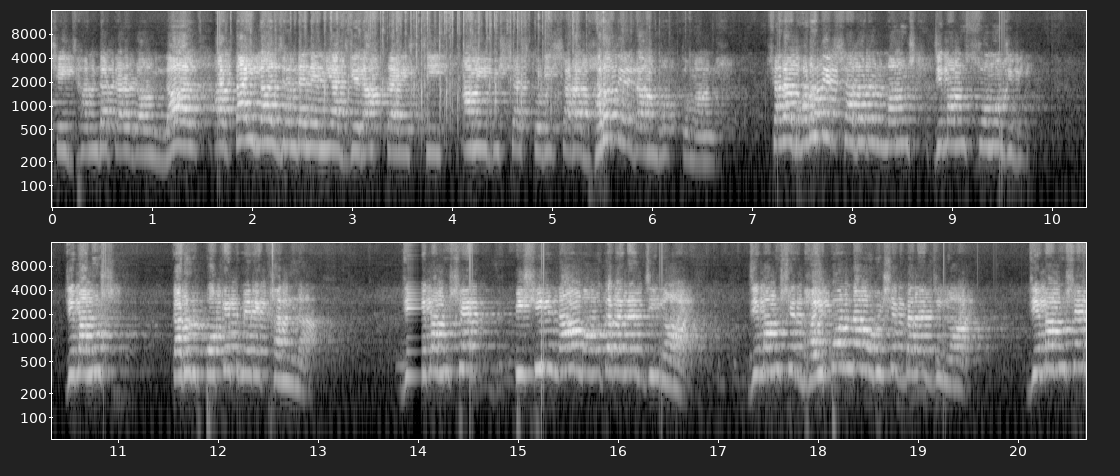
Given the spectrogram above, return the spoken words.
সেই ঝান্ডাটার রং লাল, আর তাই লাল ঝান্ডা নিয়ে আমি আজকে রাস্তায় এসেছি। আমি বিশ্বাস করি সারা ভারতের রাম ভক্ত মানুষ, সারা ভারতের সাধারণ মানুষ, যে মানুষ শ্রমজীবী, যে মানুষ কারোর পকেট মেরে খান না, যে মানুষের পিসির নাম মমতা ব্যানার্জি নয়, যে মানুষের ভাইপোর নাম অভিষেক ব্যানার্জি নয়, যে মানুষের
